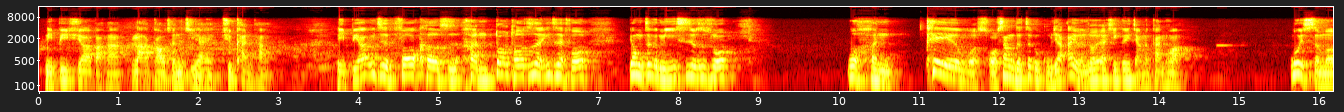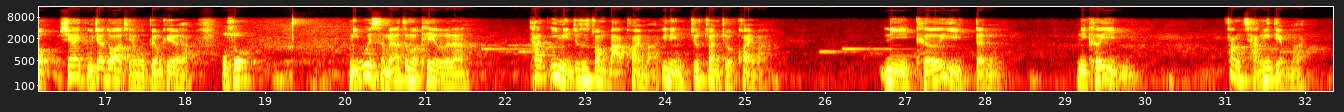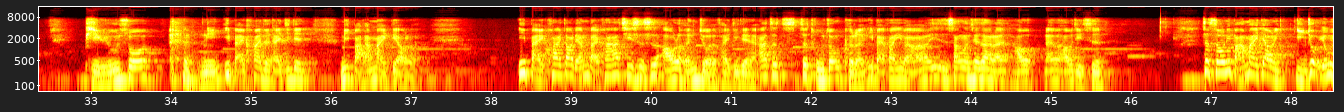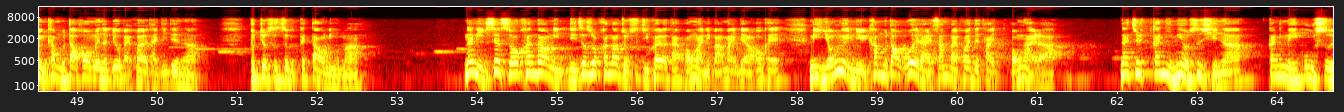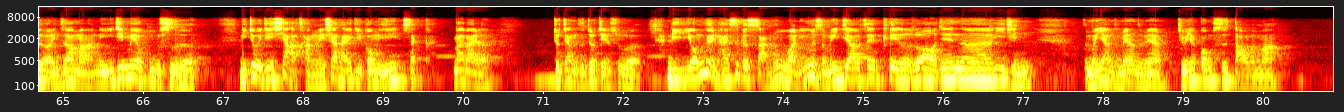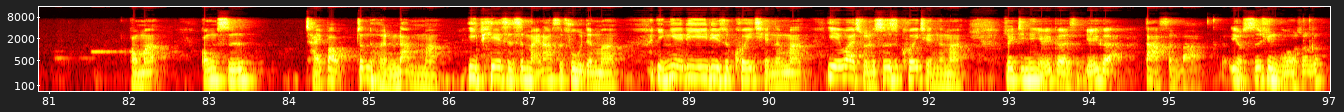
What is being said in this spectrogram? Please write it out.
你必须要把它拉高层级来去看它，你不要一直 focus，很多投资人一直在 fo 用这个迷思就是说，我很 care 我手上的这个股价，啊有人说要先跟你讲的干话，为什么现在股价多少钱我不用 care 了？我说，你为什么要这么 care 呢？他一年就是赚八块嘛，一年就赚九块嘛，你可以等。你可以放长一点吗？比如说，你一百块的台积电，你把它卖掉了，一百块到两百块，它其实是熬了很久的台积电啊。这这途中可能一百块一百块一直上上下下来好来回好几次，这时候你把它卖掉，你你就永远看不到后面的六百块的台积电啊，不就是这个道理吗？那你这时候看到你，你这时候看到九十几块的台红海，你把它卖掉了，OK？你永远你看不到未来三百块的台红海了，那就跟你没有事情啊，跟你没故事了，你知道吗？你已经没有故事了，你就已经下场了，下台一鞠躬已经三拜拜了，就这样子就结束了。你永远还是个散户啊，你为什么一定要这 K 说哦，今天呢疫情怎么样怎么样怎么样？请问一下公司倒了吗？好吗？公司。财报真的很烂吗？EPS 是买那是负的吗？营业利益率是亏钱的吗？业外损失是亏钱的吗？所以今天有一个有一个大神吧，有私讯跟我说说，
